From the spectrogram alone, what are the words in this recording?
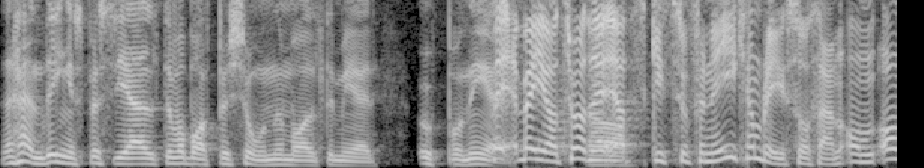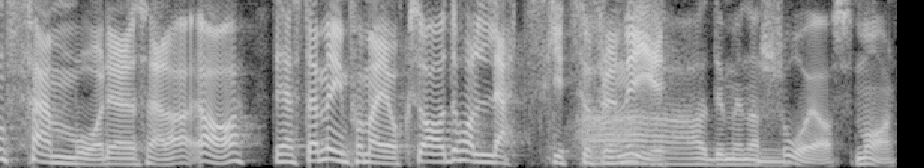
Det hände inget speciellt. Det var bara att personen var lite mer upp och ner. Men, men jag tror att, det, att schizofreni kan bli så sen. Om, om fem år är det så här, ja, det här stämmer in på mig också. Ja, du har lätt schizofreni. Ah, du menar så ja, smart.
